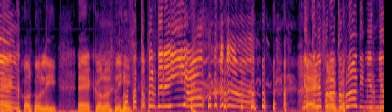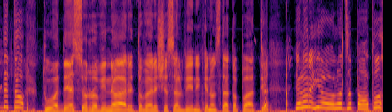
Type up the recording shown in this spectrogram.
eccolo lì, eccolo lì. L'ho fatto perdere io! Mi ha telefonato Vladimir, mi ha detto tu adesso rovinare Tovares Salvini che non stato a patti. e allora io l'ho azzappato.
